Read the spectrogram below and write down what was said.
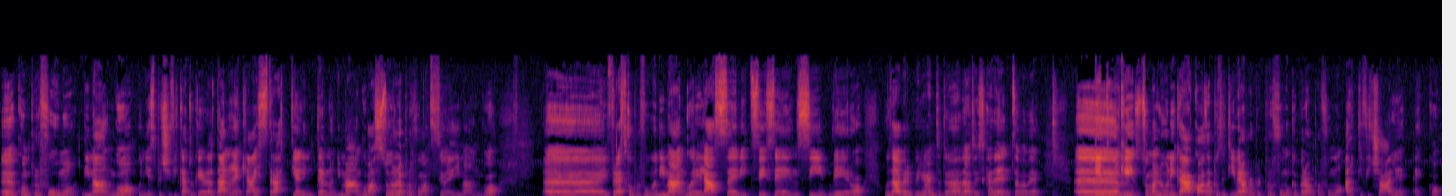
eh, con profumo di mango quindi è specificato che in realtà non è che ha estratti all'interno di mango ma solo la profumazione di mango. Eh, il fresco profumo di mango rilassa e vizia i sensi vero? Usare per riperimento data di scadenza vabbè Niente di che, insomma, l'unica cosa positiva era proprio il profumo, che però è un profumo artificiale, ecco.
